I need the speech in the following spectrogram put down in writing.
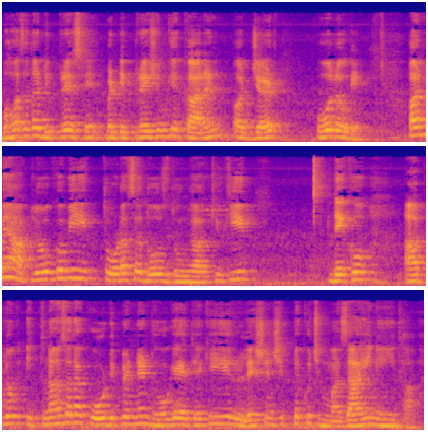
बहुत ज़्यादा डिप्रेस्ड है बट डिप्रेशन के कारण और जड़ वो लोग हैं। और मैं आप लोगों को भी एक थोड़ा सा दोष दूँगा क्योंकि देखो आप लोग इतना ज़्यादा को डिपेंडेंट हो गए थे कि ये रिलेशनशिप पे कुछ मज़ा ही नहीं था।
